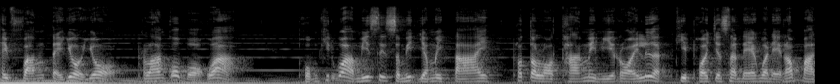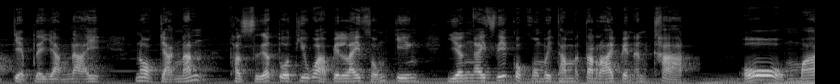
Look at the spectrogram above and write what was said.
ให้ฟังแต่ย่อๆ พลางก็บอกว่า ผมคิดว่ามิสซิสสมิธยังไม่ตาย เพราะตลอดทางไม่มีรอยเลือด ที่พอจะแสดงว่าได้รับบาดเจ็บแต่อย่างใด นอกจากนั้นถ้าเสือตัวที่ว่าเป็นไรสงจริง ยังไงเสียก็คงไม่ทำอันตรายเป็นอันขาด โอ้ไม่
